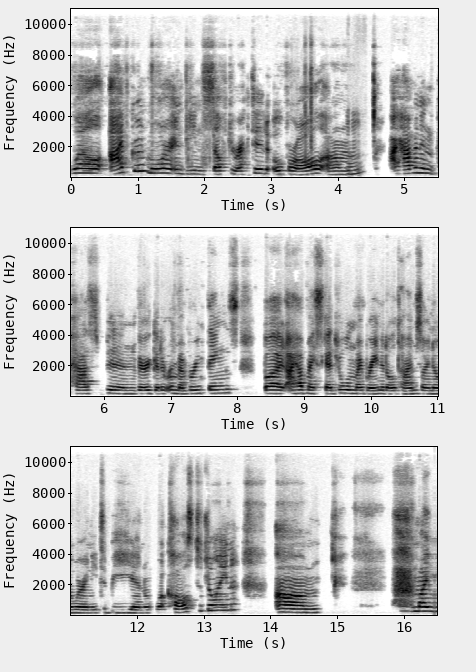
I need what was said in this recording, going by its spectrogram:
Well, I've grown more in being self directed overall. Um, mm-hmm. I haven't in the past been very good at remembering things, but I have my schedule in my brain at all times, so I know where I need to be and what calls to join. Um, my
